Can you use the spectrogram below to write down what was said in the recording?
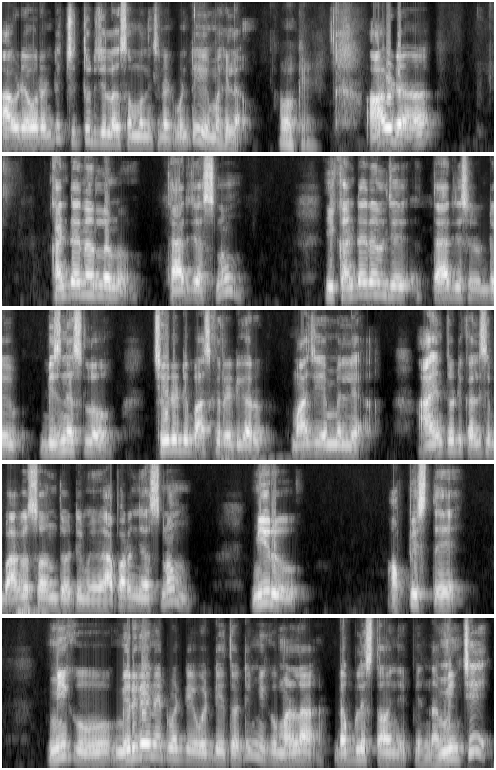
ఆవిడ ఎవరంటే చిత్తూరు జిల్లాకు సంబంధించినటువంటి మహిళ. ఓకే. ఆవిడ కంటైనర్లను తయారు చేస్తున్నాం ఈ కంటైనర్లు తయారు చేసేటువంటి బిజినెస్లో చివరెడ్డి భాస్కర్ రెడ్డి గారు మాజీ ఎమ్మెల్యే ఆయనతోటి కలిసి భాగస్వామితో మేము వ్యాపారం చేస్తున్నాం. మీరు అప్పిస్తే మీకు మెరుగైనటువంటి వడ్డీతోటి మీకు మళ్ళా డబ్బులు ఇస్తామని చెప్పి నమ్మించి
